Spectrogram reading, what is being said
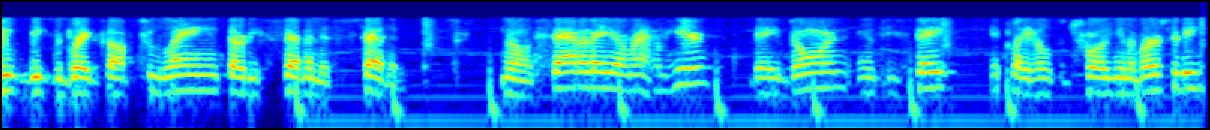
Duke beat the brakes off Tulane, 37 to seven. Now on Saturday around here, Dave Doeren, NC State, they play host to Troy University.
